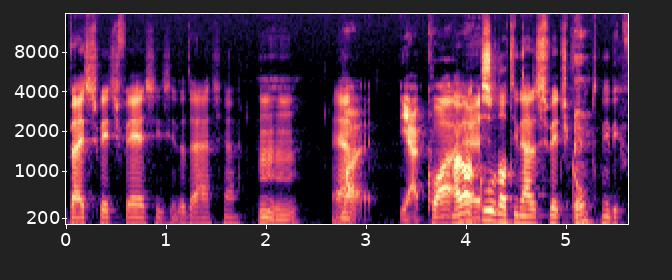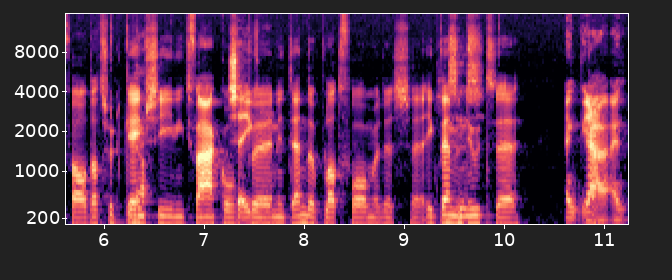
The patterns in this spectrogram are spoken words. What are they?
Bij Switch-versies inderdaad, ja. Mhm. ja. Maar ja, qua... Maar wel eh, cool dat hij naar de Switch komt in ieder geval. Dat soort games Ja. zie je niet vaak op eh, Nintendo-platformen. Dus eh, ik ben Precies. benieuwd. eh, En, ja. en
